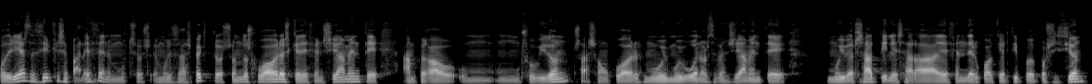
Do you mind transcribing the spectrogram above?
podrías decir que se parecen en muchos, en muchos aspectos. Son dos jugadores que defensivamente han pegado un, subidón, o sea, son jugadores muy, muy buenos defensivamente, muy versátiles a la defender cualquier tipo de posición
